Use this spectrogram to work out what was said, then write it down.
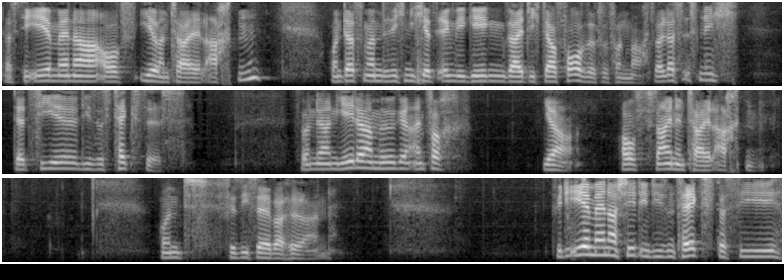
dass die Ehemänner auf ihren Teil achten und dass man sich nicht jetzt irgendwie gegenseitig da Vorwürfe von macht, weil das ist nicht der Ziel dieses Textes sondern jeder möge einfach ja, auf seinen Teil achten und für sich selber hören. Für die Ehemänner steht in diesem Text, dass sie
